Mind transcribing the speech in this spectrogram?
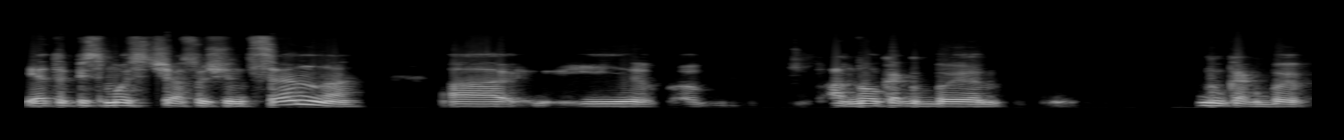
и это письмо сейчас очень ценно, и оно как бы, ну как бы,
